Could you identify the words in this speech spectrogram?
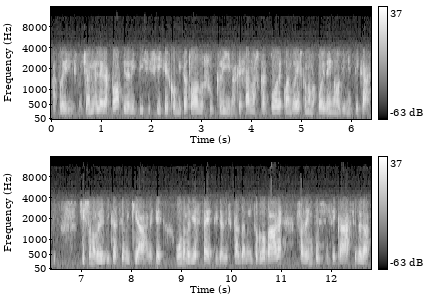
ha previsto. Cioè nelle rapporti dell'IPCC, che è il Comitato ONU sul clima, che fanno scalpore quando escono ma poi vengono dimenticati, ci sono delle indicazioni chiare che uno degli effetti del riscaldamento globale sarà l'intensificarsi della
